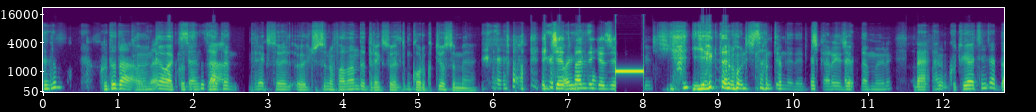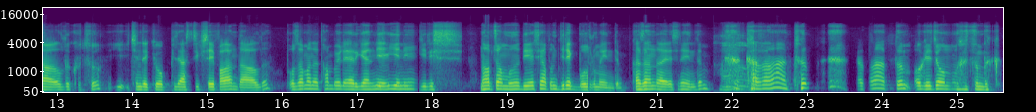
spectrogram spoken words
Kutu da aldı. Kanka bak Kutusu sen da- zaten direkt söyle ölçüsünü falan da direkt söyledim korkutuyorsun beni. Cetvelle geziyor. Yekten 13 santim ne der? Çıkarıyor cepten böyle. Ben kutuyu açınca dağıldı kutu. İçindeki o plastik şey falan dağıldı. O zaman da tam böyle ergenliğe yeni giriş. Ne yapacağım bunu diye şey yaptım. Direkt Bodrum'a indim. Kazan dairesine indim. Ha, Kazana attım. Kazana attım. O gece onunla ısındık.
